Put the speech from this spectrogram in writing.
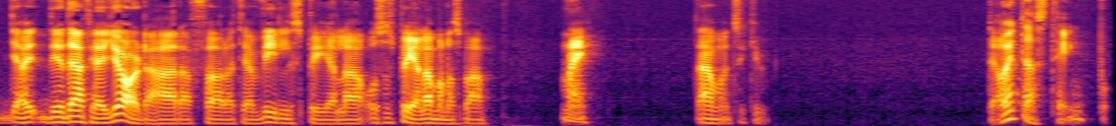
jag, det är därför jag gör det här, för att jag vill spela. Och så spelar man och så bara, nej, det här var inte så kul. Det har jag inte ens tänkt på.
